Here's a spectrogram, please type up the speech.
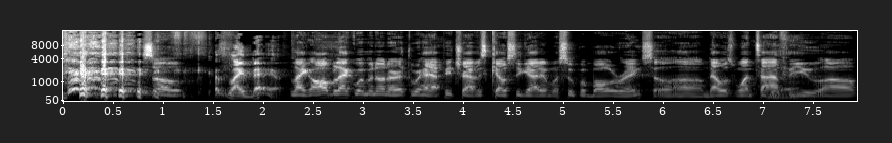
So- was like, damn. like all black women on earth were happy. Travis Kelce got him a Super Bowl ring, so um, that was one time for you, uh,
